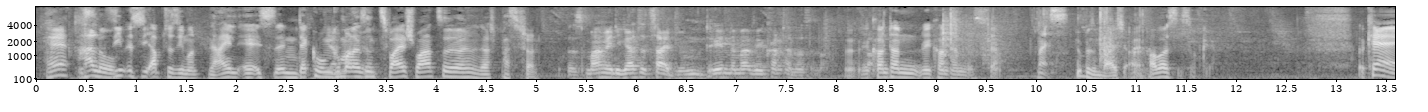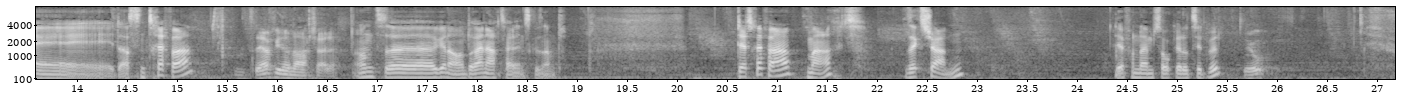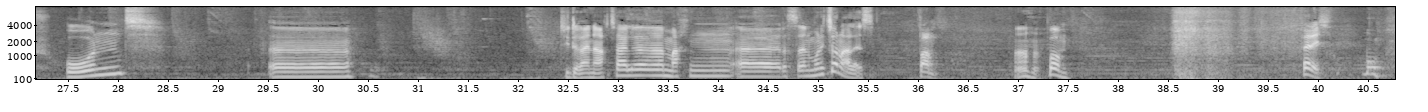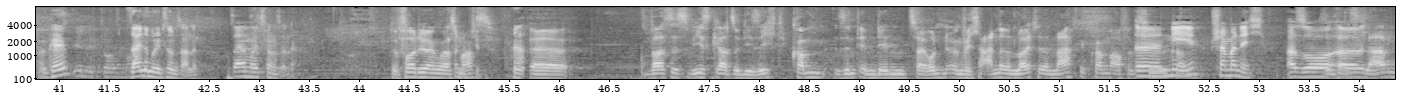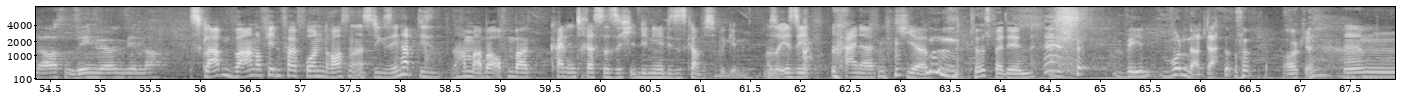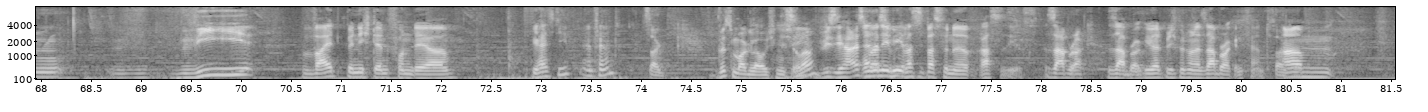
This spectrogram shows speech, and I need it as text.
Hä? Hallo. Sie, ist sie up to Simon. Nein, er ist in Deckung. Ja, Guck mal, da sind zwei schwarze. Das passt schon. Das machen wir die ganze Zeit. Wir drehen immer, wir kontern das immer. Wir kontern, wir kontern das, ja. Nice. Du bist ein Weichei, aber es ist okay. Okay, das ist ein Treffer. Sehr viele Nachteile. Und äh, genau, drei Nachteile insgesamt. Der Treffer macht sechs Schaden. Der von deinem Soak reduziert wird. Jo. Und äh, die drei Nachteile machen, äh, dass deine Munition alles. Bam. Aha. Bumm. Fertig. Okay. Seine Munition ist alle. Seine Munition ist alle. Bevor du irgendwas machst, äh, was ist, wie ist gerade so die Sicht? Kommen, sind in den zwei Runden irgendwelche anderen Leute nachgekommen auf uns Äh, nee, scheinbar nicht. Also Sind da äh, Sklaven draußen? Sehen wir irgendwen noch? Sklaven waren auf jeden Fall vorhin draußen, als ihr die gesehen habt. Die haben aber offenbar kein Interesse, sich in die Nähe dieses Kampfes zu begeben. Also ihr seht keine hier. Los bei denen. Wen wundert das? Okay. Ähm, wie weit bin ich denn von der. Wie heißt die entfernt? Sag. Wissen wir, glaube ich, nicht, oder? Wie sie heißt? Also, nee, wie, was, was für eine Rasse sie ist. Zabrak. Zabrak. Wie weit bin ich mit meiner Zabrak entfernt? Ähm,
